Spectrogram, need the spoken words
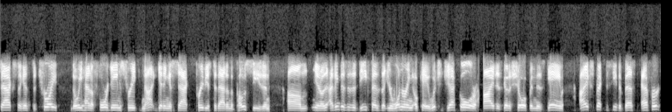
sacks against Detroit though he had a four game streak not getting a sack previous to that in the postseason. Um, you know, I think this is a defense that you're wondering, okay, which Jekyll or Hyde is going to show up in this game. I expect to see the best effort,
